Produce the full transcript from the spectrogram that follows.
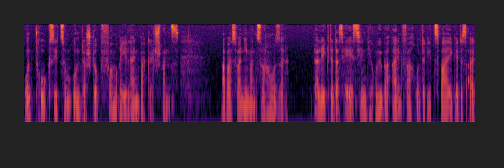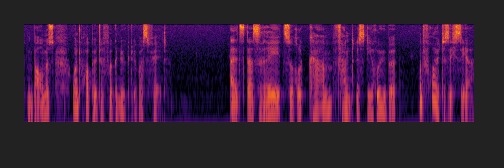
und trug sie zum Unterschlupf vom Rehlein Wackelschwanz. Aber es war niemand zu Hause. Da legte das Häschen die Rübe einfach unter die Zweige des alten Baumes und hoppelte vergnügt übers Feld. Als das Reh zurückkam, fand es die Rübe und freute sich sehr.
